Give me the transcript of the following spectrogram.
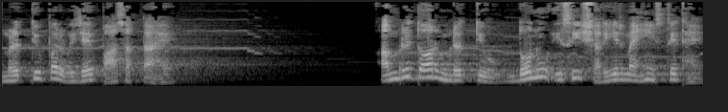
मृत्यु पर विजय पा सकता है। अमृत और मृत्यु दोनों इसी शरीर में ही स्थित हैं।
